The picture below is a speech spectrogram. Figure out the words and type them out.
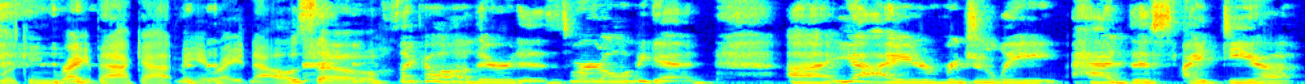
looking right back at me right now. So it's like, oh, there it is. It's where it all began. Uh, yeah, I originally had this idea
